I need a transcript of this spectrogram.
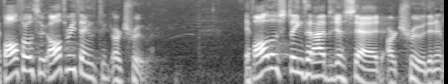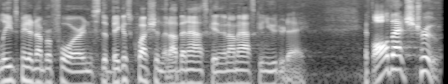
If all, three, all three things are true, if all those things that I've just said are true, then it leads me to number four, and is the biggest question that I've been asking, and I'm asking you today. If all that's true,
